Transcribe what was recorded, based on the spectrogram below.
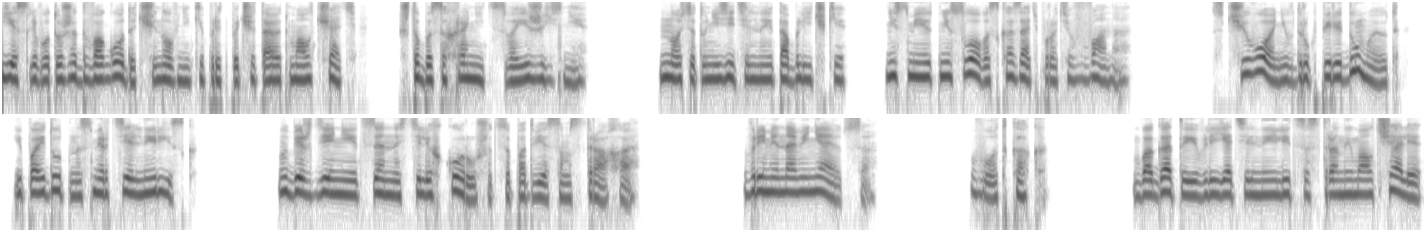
если вот уже два года чиновники предпочитают молчать, чтобы сохранить свои жизни. Носят унизительные таблички, не смеют ни слова сказать против Вана. С чего они вдруг передумают и пойдут на смертельный риск? Убеждения и ценности легко рушатся под весом страха. Времена меняются. Вот как. Богатые и влиятельные лица страны молчали,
